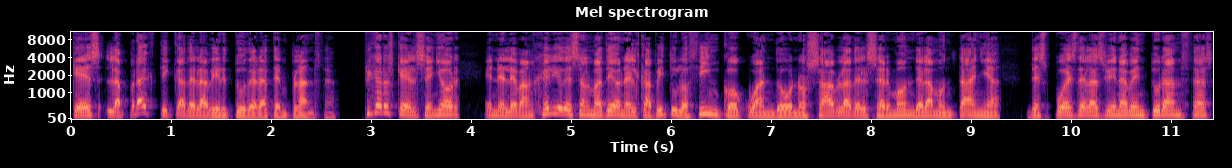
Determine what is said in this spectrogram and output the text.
que es la práctica de la virtud de la templanza. Fijaros que el Señor, en el Evangelio de San Mateo, en el capítulo 5, cuando nos habla del sermón de la montaña, después de las bienaventuranzas,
